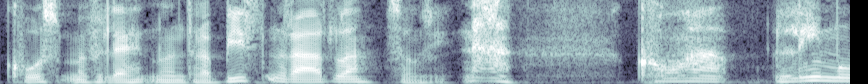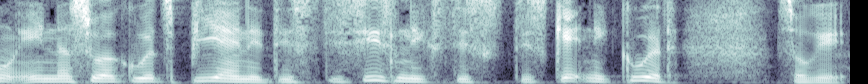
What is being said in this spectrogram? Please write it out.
kostet mir vielleicht nur einen Trappistenradler, sagen sie, na, kein Limo in so ein gutes Bier rein, das, das ist nichts, das, das geht nicht gut. Sage ich,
